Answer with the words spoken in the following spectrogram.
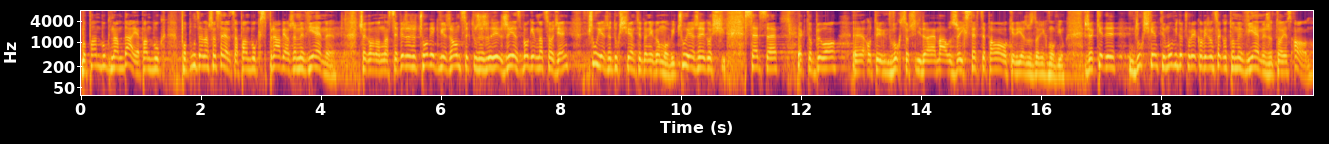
Bo Pan Bóg nam daje, Pan Bóg pobudza nasze serca, Pan Bóg sprawia, że my wiemy, czego On od nas chce. Wierzę, że człowiek wierzący, który żyje z Bogiem na co dzień, czuje, że Duch Święty do niego mówi. Czuje, że jego serce, jak to było e, o tych dwóch, co szli do Emaus, że ich serce pałało, kiedy Jezus do nich mówił. Że kiedy Duch Święty mówi do człowieka wierzącego, to my wiemy, że to jest On.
